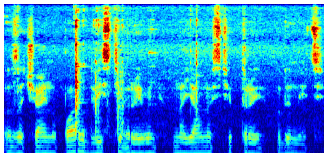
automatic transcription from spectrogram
за чайну пару 200 гривень. Наявності 3 одиниці.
